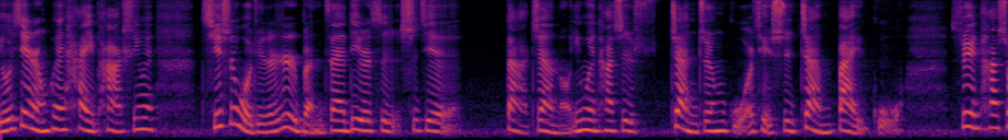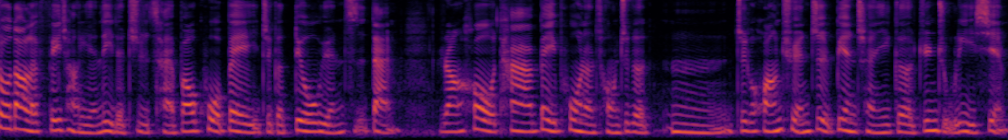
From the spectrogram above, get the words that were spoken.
有一些人会害怕，是因为其实我觉得日本在第二次世界大战哦，因为它是战争国，而且是战败国，所以它受到了非常严厉的制裁，包括被这个丢原子弹。然后他被迫呢，从这个嗯这个皇权制变成一个君主立宪，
